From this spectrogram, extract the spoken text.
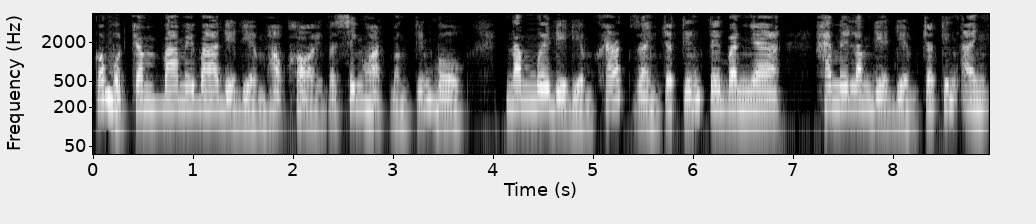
Có 133 địa điểm học hỏi và sinh hoạt bằng tiếng Bồ, 50 địa điểm khác dành cho tiếng Tây Ban Nha, 25 địa điểm cho tiếng Anh,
